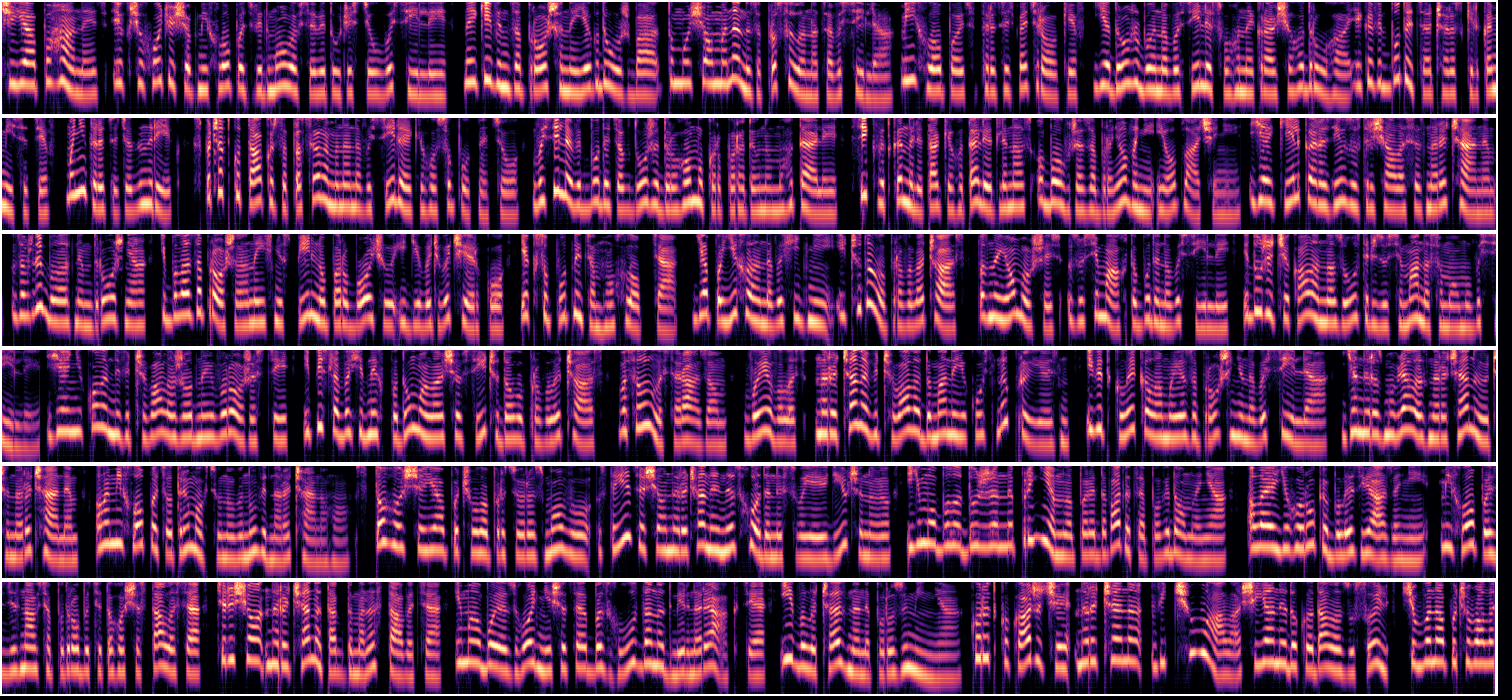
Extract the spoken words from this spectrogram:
Чи я поганець, якщо хочу, щоб мій хлопець відмовився від участі у весіллі, на який він запрошений як дружба, тому що мене не запросили на це весілля. Мій хлопець 35 років, є дружбою на весіллі свого найкращого друга, яке відбудеться через кілька місяців. Мені 31 рік. Спочатку також запросили мене на весілля як його супутницю. Весілля відбудеться в дуже дорогому корпоративному готелі. Всі квитки на літак і готелі для нас обох вже заброньовані і оплачені. Я кілька разів зустрічалася з нареченим, завжди була з ним дружня і була запрошена на їхню спільну поробочу і дівич вечірку, як супутниця мого хлопця. Я поїхала на вихідні і чудово провела час, познайомившись з усіма, хто буде на весіллі, і дуже чекала на зустріч з усіма на самому весіллі. Я ніколи не відчувала жодної ворожості, і після вихідних подумала, що всі чудово провели час, веселилися разом. Виявилось, наречена відчувала до мене якусь неприязнь і відкликала моє запрошення на весілля. Я не розмовляла з нареченою чи нареченим, але мій хлопець отримав цю новину від нареченого. З того, що я почула про цю розмову, здається, що наречений не згоден із своєю дівчиною, і йому було дуже неприємно передавати це повідомлення, але його руки були зв'язані. Мій хлопець дізнався подробиці того, що сталося, через що наречена так до мене ставиться, і ми обоє згодні, що це безглузда надмірна реакція і величезне непорозуміння. Коротко кажучи, наречена відчувала, що я не докладала зусиль, щоб вона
